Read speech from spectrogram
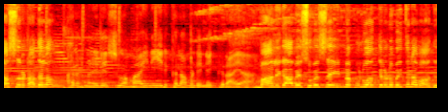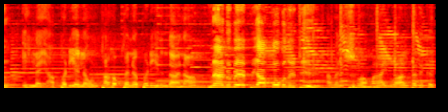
லஸ்ஸனட் அதல அரண்மனையிலே சுகமாய் நீ இருக்கலாம் என்று நினைக்கிறாயா மாளிகாவே சுவசே இன்ன புலுவான் கிளணும் இத்தனமா அது இல்லை அப்படியல்ல உன் தகப்பன் எப்படி இருந்தானாம் நேனுபே பியா கோபதிட்டியே அவன் சுகமாய் வாழ்வதற்கு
